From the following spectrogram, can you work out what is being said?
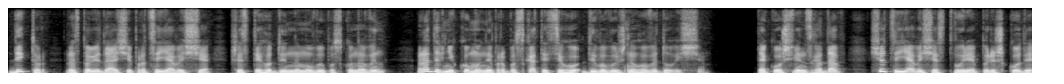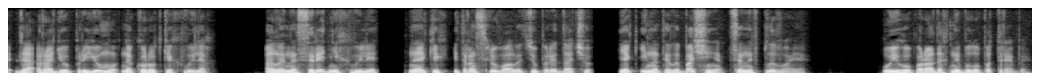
Диктор, розповідаючи про це явище в шестигодинному випуску новин, радив нікому не пропускати цього дивовижного видовища. Також він згадав, що це явище створює перешкоди для радіоприйому на коротких хвилях, але на середні хвилі, на яких і транслювали цю передачу, як і на телебачення, це не впливає. У його порадах не було потреби.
